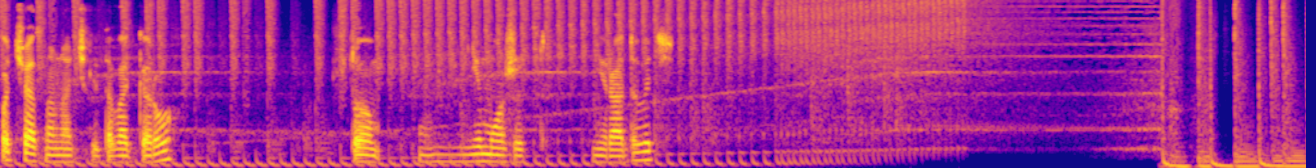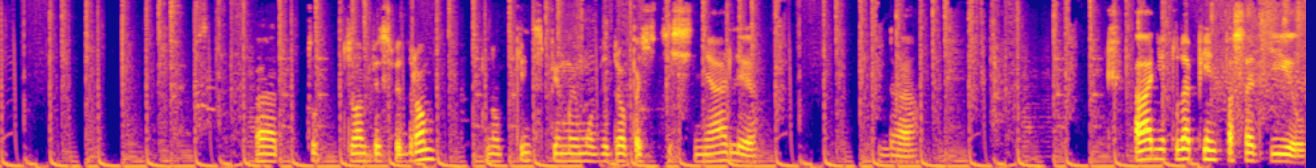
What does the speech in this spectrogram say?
хоть сейчас нам начали давать горох, что не может не радовать. А, тут зомби с ведром. Ну, в принципе, мы ему ведро почти сняли. Да. А, не туда пень посадил.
